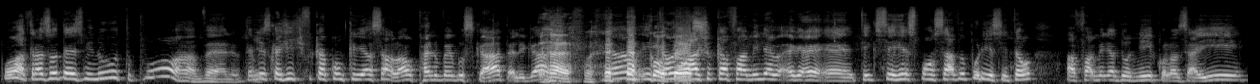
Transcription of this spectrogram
Pô, atrasou 10 minutos? Porra, velho. Tem vezes que a gente fica com criança lá, o pai não vem buscar, tá ligado? É, Não, então eu acho que a família é- é- é- tem que ser responsável por isso. Então, a família do Nicolas aí,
